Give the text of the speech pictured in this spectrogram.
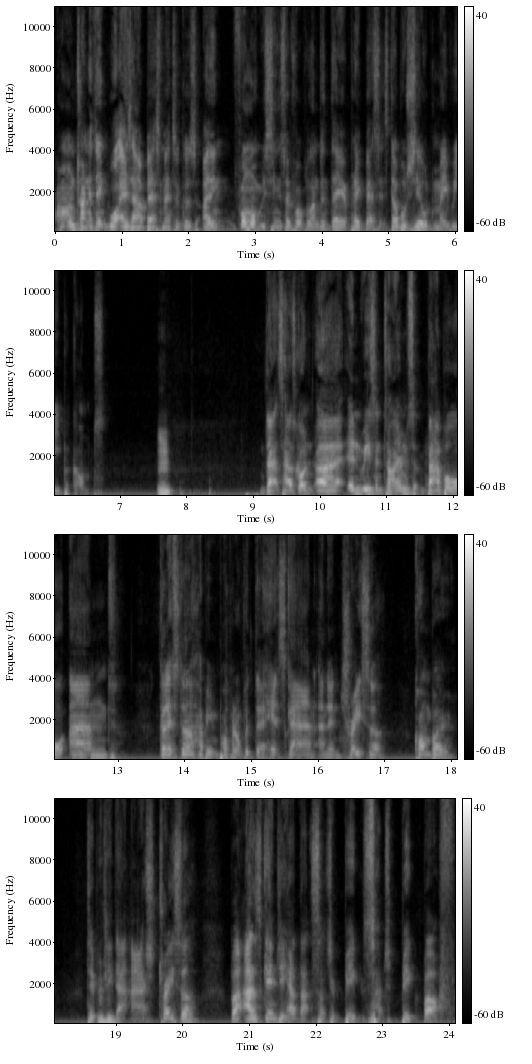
I'm trying to think what is our best meta because I think from what we've seen so far of London, they have played best. It's double shield, Mei Reaper comps. Mm. That's how it's gone. Uh, in recent times, Babel and Glister have been popping up with the hit scan and then tracer combo. Typically, Mhm. that Ashe tracer. But as Genji had that such a big, such big buff,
